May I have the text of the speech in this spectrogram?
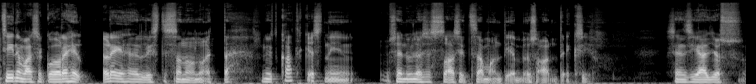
siinä vaiheessa, kun on rehellisesti sanonut, että nyt katkes, niin sen yleensä saa sitten saman tien myös anteeksi. Sen sijaan, jos,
